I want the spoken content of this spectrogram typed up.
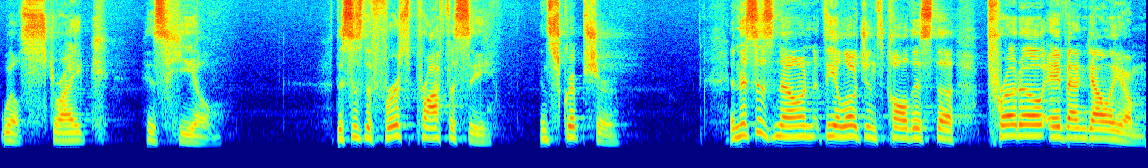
will strike his heel. This is the first prophecy in Scripture. And this is known, theologians call this the proto evangelium.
